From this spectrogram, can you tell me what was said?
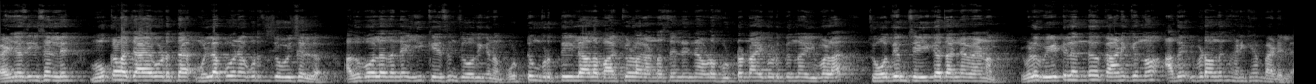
കഴിഞ്ഞ സീസണിൽ മൂക്കള ചായ കൊടുത്ത മുല്ലപ്പൂവിനെ കുറിച്ച് ചോദിച്ചല്ലോ. അതുപോലെ തന്നെ ഈ കേസും ചോദിക്കണം. ഒട്ടും വൃത്തിയില്ലാതെ ബാക്കിയുള്ള കണ്ടസ്റ്റന്റിന് അവിടെ ഫുഡ് ഉണ്ടാക്കി കൊടുക്കുന്ന ഇവളെ ചോദ്യം ചെയ്യുക തന്നെ വേണം. ഇവൾ വീട്ടിൽ എന്ത് കാണിക്കുന്നോ അത് ഇവിടെ വന്ന് കാണിക്കാൻ പാടില്ല.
